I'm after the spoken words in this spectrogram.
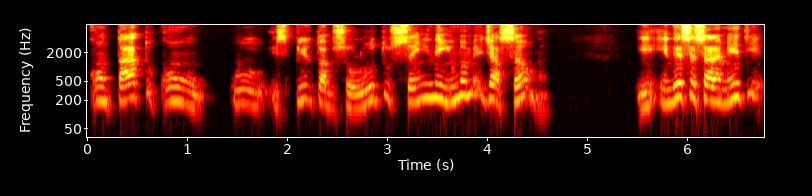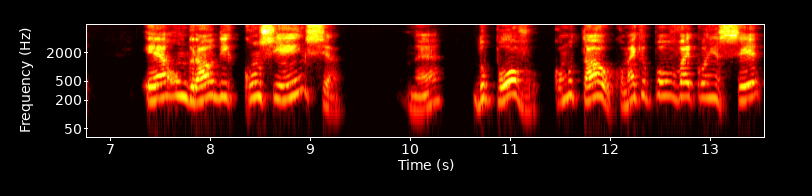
contato com o espírito absoluto sem nenhuma mediação. Né? E, e, necessariamente é um grau de consciência né, do povo como tal. Como é que o povo vai conhecer,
